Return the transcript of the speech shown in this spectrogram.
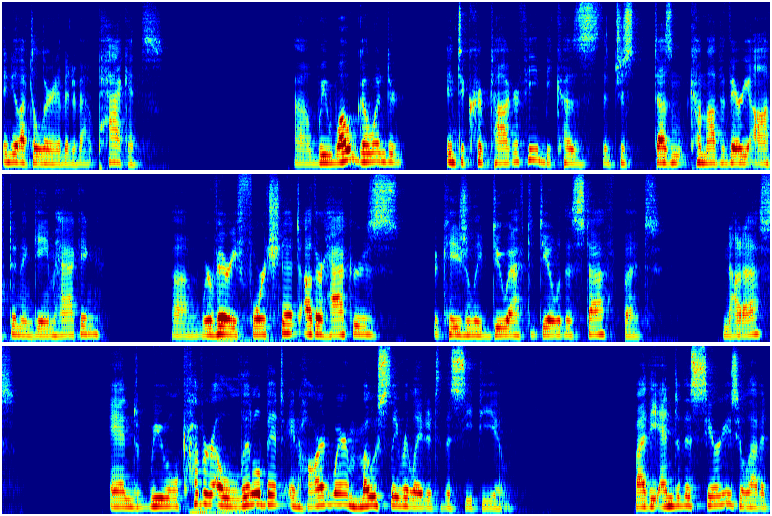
and you'll have to learn a bit about packets. Uh, we won't go into into cryptography because it just doesn't come up very often in game hacking. Uh, we're very fortunate. Other hackers occasionally do have to deal with this stuff, but not us. And we will cover a little bit in hardware, mostly related to the CPU. By the end of this series, you'll have a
